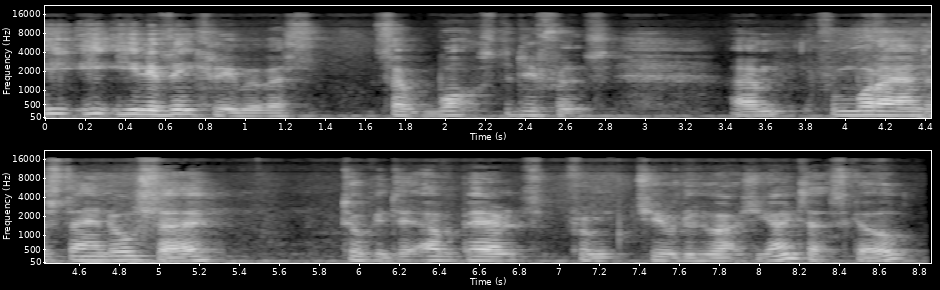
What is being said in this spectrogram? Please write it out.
he, he, he lives equally with us. So what's the difference? Um, from what I understand, also talking to other parents from children who are actually going to that school,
